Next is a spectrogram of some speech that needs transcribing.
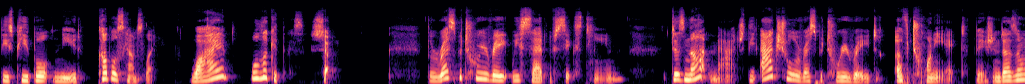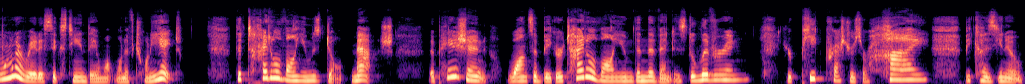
These people need couples counseling. Why? Well, look at this. So, the respiratory rate we set of 16 does not match the actual respiratory rate of 28. The patient doesn't want a rate of 16, they want one of 28. The tidal volumes don't match. The patient wants a bigger tidal volume than the vent is delivering. Your peak pressures are high because, you know,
